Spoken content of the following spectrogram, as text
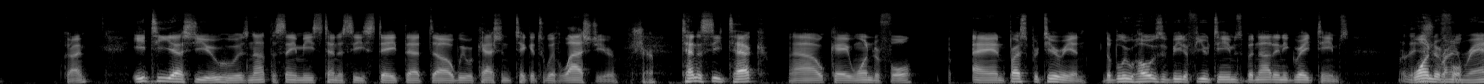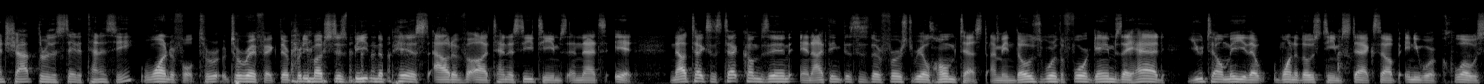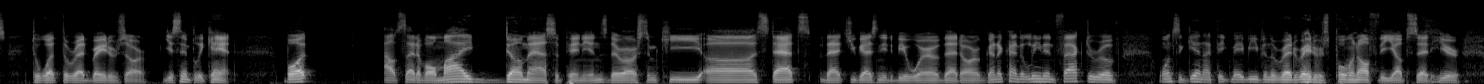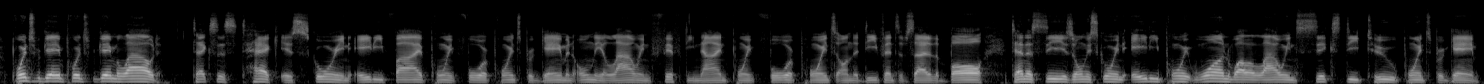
okay? ETSU, who is not the same East Tennessee State that uh, we were cashing tickets with last year. Sure. Tennessee Tech, ah, okay, wonderful. And Presbyterian. The Blue Hose have beat a few teams, but not any great teams. What are they just Wonderful. ranch shot through the state of Tennessee. Wonderful, Ter- terrific. They're pretty much just beating the piss out of uh, Tennessee teams, and that's it. Now Texas Tech comes in, and I think this is their first real home test. I mean, those were the four games they had. You tell me that one of those teams stacks up anywhere close to what the Red Raiders are. You simply can't. But outside of all my dumbass opinions, there are some key uh, stats that you guys need to be aware of that are going to kind of lean in factor of, once again, I think maybe even the Red Raiders pulling off the upset here. Points per game, points per game allowed. Texas Tech is scoring 85.4 points per game and only allowing 59.4 points on the defensive side of the ball. Tennessee is only scoring 80.1 while allowing 62 points per game.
